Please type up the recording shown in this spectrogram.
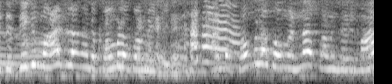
இது திக்கு மாட்டுறாங்க அந்த பொம்பளை பொம்மைக்கு அந்த பொம்பளை பொம்மை என்ன பண்ணும் தெரியுமா?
